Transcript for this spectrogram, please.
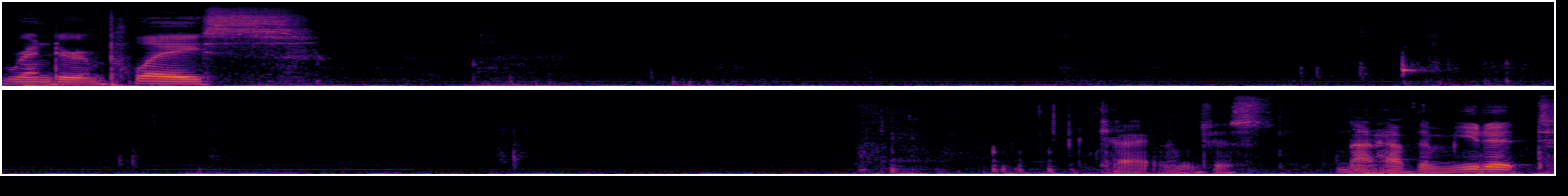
render in place. Okay, let me just not have them mute it.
